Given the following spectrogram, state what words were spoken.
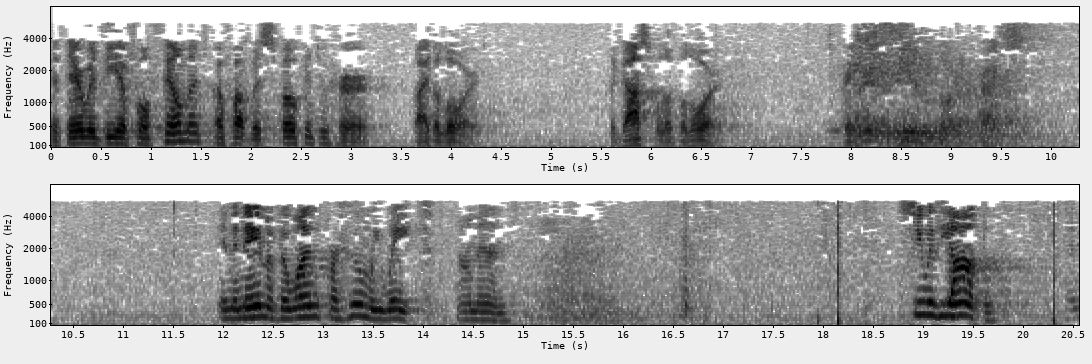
that there would be a fulfillment of what was spoken to her by the Lord. The Gospel of the Lord. Praise to you, Lord Christ. In the name of the one for whom we wait. Amen. She was young and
